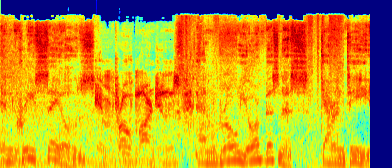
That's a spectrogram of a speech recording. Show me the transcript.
Increase sales, improve margins, and grow your business. Guaranteed.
